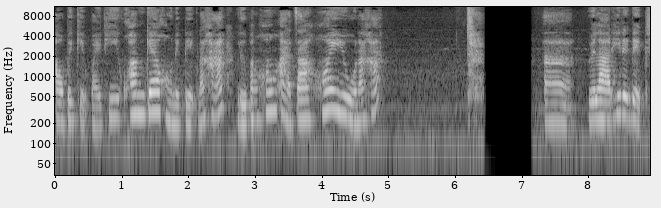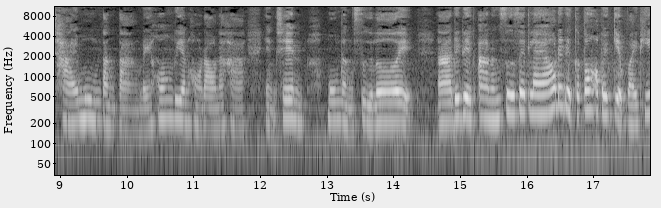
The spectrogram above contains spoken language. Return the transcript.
เอาไปเก็บไว้ที่คว่ำแก้วของเด็กๆนะคะ หรือบางห้องอาจจะห้อยอยู่นะคะอ่าเวลาที่เด็กๆใช้มุมต่างๆ ในห้องเรียนของเรานะคะ อย่างเช่น มุมหนังสือเลยอ่าเด็กๆอ่านหนังสือเสร็จแล้ว เด็กๆก็ต้องเอาไปเก็บไว้ที่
